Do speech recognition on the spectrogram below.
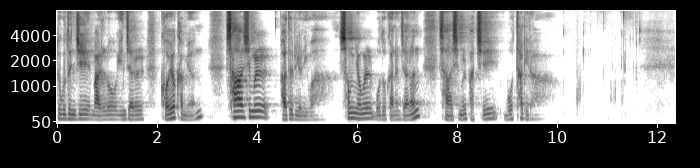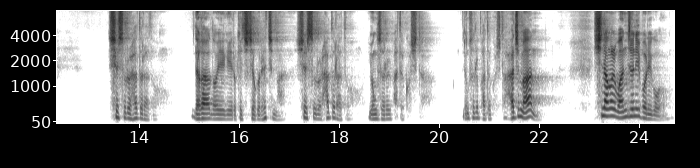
누구든지 말로 인자를 거역하면 사하심을 받으려니와 성령을 모독하는 자는 사하심을 받지 못하리라. 실수를 하더라도 내가 너에게 이렇게 지적을 했지만 실수를 하더라도 용서를 받을 것이다. 용서를 받을 것이다. 하지만 신앙을 완전히 버리고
